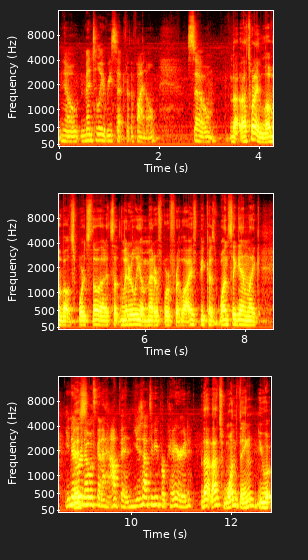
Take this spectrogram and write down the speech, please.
you know, mentally reset for the final. So that's what I love about sports, though, that it's a, literally a metaphor for life. Because once again, like you never This- know what's gonna happen. You just have to be prepared. that that's one thing you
